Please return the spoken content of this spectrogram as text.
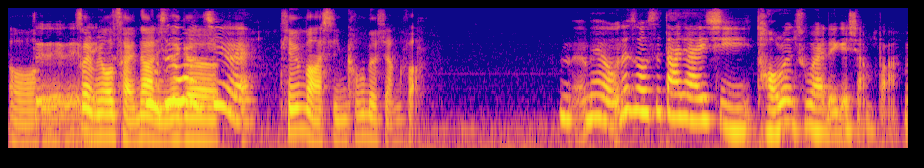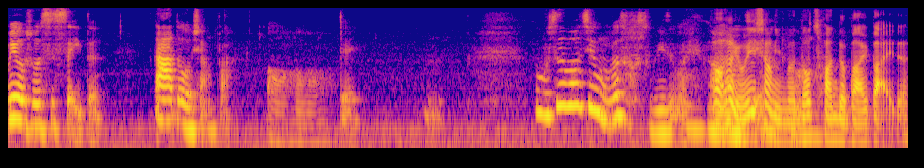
哦，对对对所以没有采纳你那个。天马行空的想法。没没有，那时候是大家一起讨论出来的一个想法，没有说是谁的，大家都有想法。哦对，我真的忘记我们那时候属于什么欸。我好像有印象，你们都穿的白白的，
